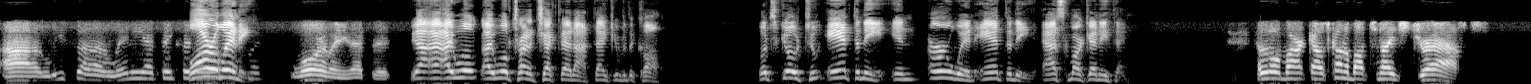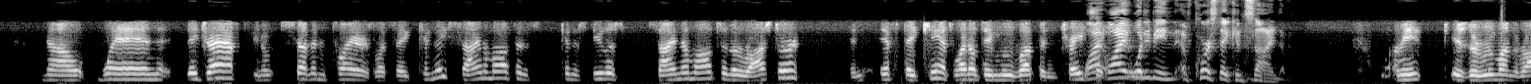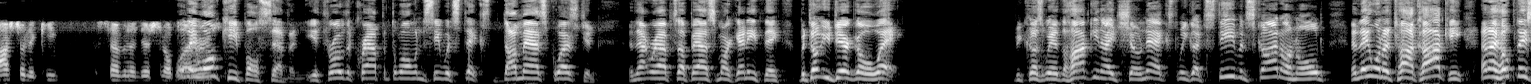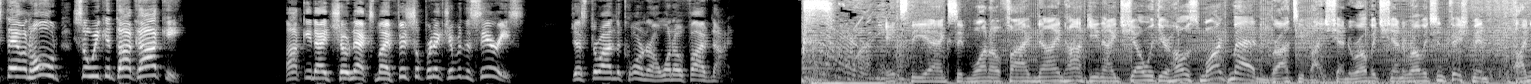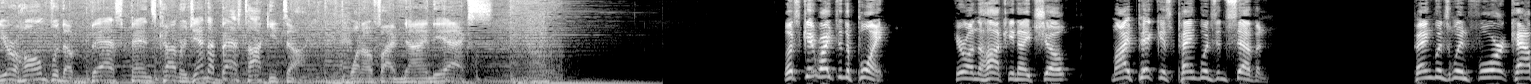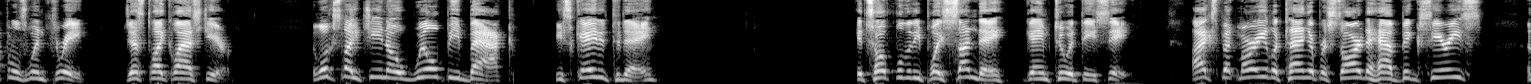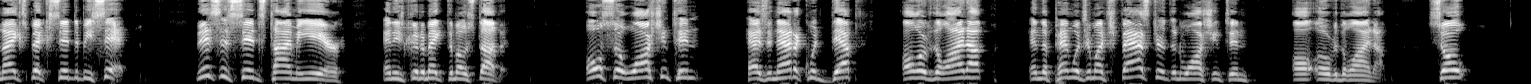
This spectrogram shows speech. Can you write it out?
Uh, Lisa Linney, I think. Laura name. Linney. Laura Linney, that's it. Yeah, I, I will. I will try to check that out. Thank you for the call. Let's go to Anthony in Irwin. Anthony, ask Mark anything. Hello, Mark. I was calling about tonight's drafts. Now, when they draft, you know, seven players, let's say, can they sign them all to? The, can the Steelers sign them all to the roster? And if they can't, why don't they move up and trade? Why? Why? What do you mean? Of course they can sign them. I mean, is there room on the roster to keep seven additional players? Well, they won't keep all seven. You throw the crap at the wall and see what sticks. Dumbass question. And that wraps up Ask Mark Anything. But don't you dare go away. Because we have the Hockey Night show next. We got Steve and Scott on hold, and they want to talk hockey, and I hope they stay on hold so we can talk hockey. Hockey Night show next. My official prediction for the series. Just around the corner on 1059. It's the X at 1059 Hockey Night Show with your host, Mark Madden. Brought to you by Shenderovich, Shenderovich, and Fishman on your home for the best Pens coverage and the best hockey talk. 1059 The X. Let's get right to the point here on the Hockey Night Show. My pick is Penguins in seven. Penguins win four, Capitals win three, just like last year. It looks like Gino will be back. He skated today. It's hopeful that he plays Sunday, game two at DC. I expect Murray, Latanga, Brassard to have big series, and I expect Sid to be Sid. This is Sid's time of year, and he's going to make the most of it. Also, Washington has inadequate depth all over the lineup, and the Penguins are much faster than Washington all over the lineup. So,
